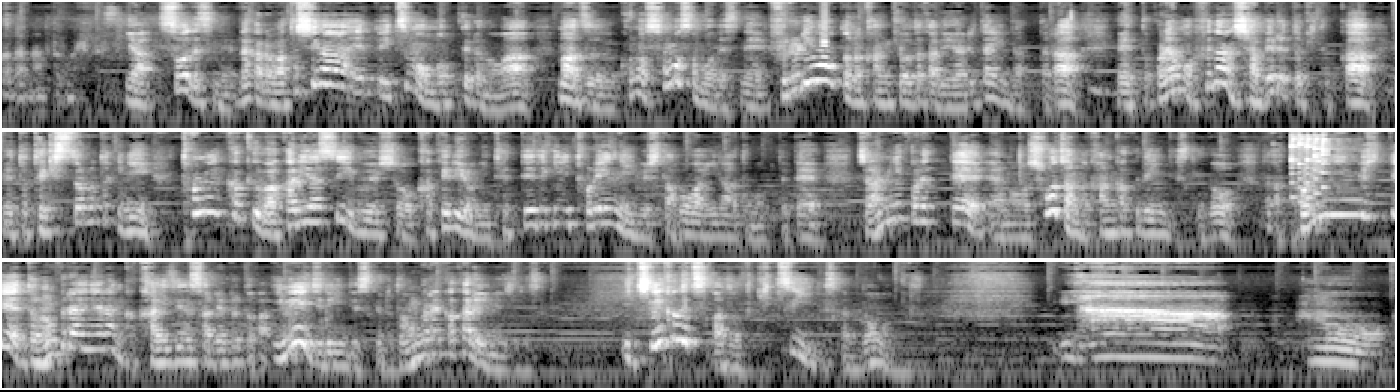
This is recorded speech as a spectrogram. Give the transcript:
そうだなと思います。いや、そうですね。だから私が、えっと、いつも思ってるのは、まず、このそもそもですね、フルリモートの環境とかでやりたいんだったら、えっと、これはもう普段喋るときとか、えっと、テキストのときに、とにかく分かりやすい文章を書けるように徹底的にトレーニングした方がいいなと思ってて、ちなみにこれって、あの、翔ちゃんの感覚でいいんですけど、だからトレーニングしてどのぐらいでなんか改善されるとか、イメージでいいんですけど、どのぐらいかかるイメージですか ?1、2ヶ月とかだときついですかね？どう思うんですか？いやー、もう、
